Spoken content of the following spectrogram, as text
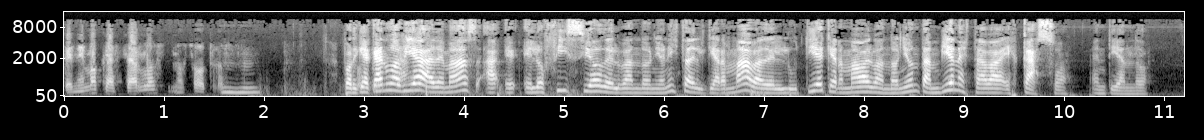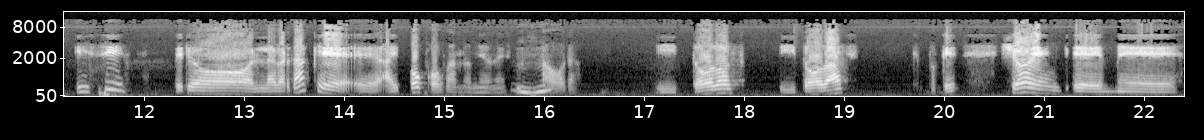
tenemos que hacerlos nosotros. Porque acá no había, además, e, el oficio del bandoneonista, del que armaba, del luthier que armaba el bandoneón, también estaba escaso, entiendo. Y sí, pero la verdad que eh, hay pocos bandoneones ahora. Y todos y todas, porque yo en, eh, me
